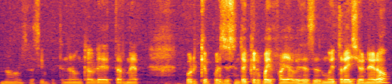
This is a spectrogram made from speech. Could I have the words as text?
¿no? O sea, siempre tener un cable de Ethernet, porque pues yo siento que el Wi-Fi a veces es muy traicionero.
